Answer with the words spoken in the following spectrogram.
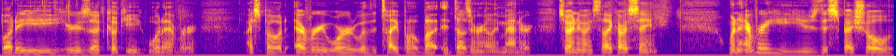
buddy here's a cookie whatever I spelled every word with a typo but it doesn't really matter so anyways like I was saying whenever you use this special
